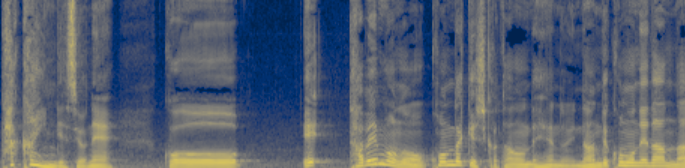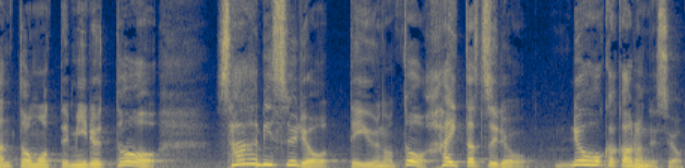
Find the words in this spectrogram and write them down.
高いんですよね。こう、え、食べ物をこんだけしか頼んでへんのになんでこの値段なんと思って見ると、サービス料っていうのと配達料、両方かかるんですよ。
